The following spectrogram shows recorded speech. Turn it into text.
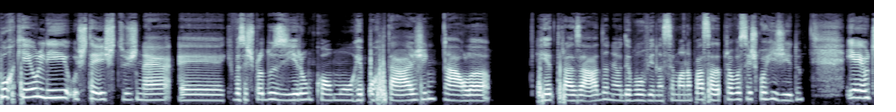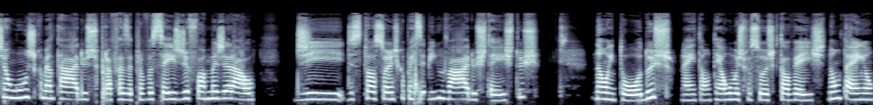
porque eu li os textos né, é, que vocês produziram como reportagem na aula retrasada, né? Eu devolvi na semana passada para vocês corrigido. E aí eu tinha alguns comentários para fazer para vocês de forma geral, de, de situações que eu percebi em vários textos, não em todos, né? Então tem algumas pessoas que talvez não tenham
